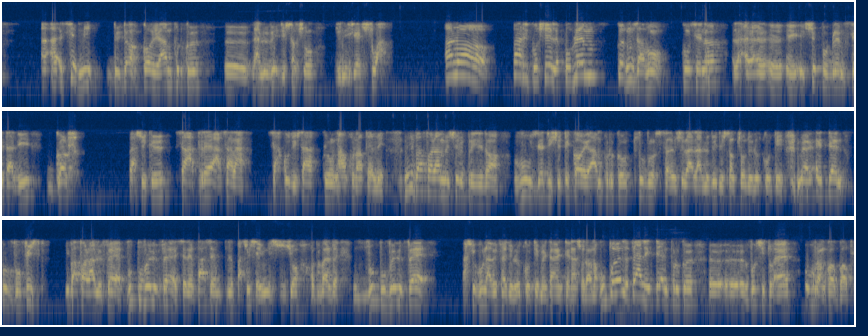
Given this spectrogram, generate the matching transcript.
s'est mis dedans, corps et âme, pour que la levée des sanctions du Niger soit. Alors, par ricochet, les problèmes que nous avons concernant euh, euh, ce problème, c'est-à-dire Golf, parce que ça a trait à ça là. C'est à cause de ça qu'on a, qu'on a fermé. Mais il va falloir, Monsieur le Président, vous êtes jeté corps et âme pour que tout cela, la levée des sanctions de l'autre côté. Mais interne, pour vos fils, il va falloir le faire. Vous pouvez le faire. Ce n'est pas parce que c'est une institution, on ne peut pas le faire. Vous pouvez le faire. Parce que vous l'avez fait de l'autre côté, maintenant internationalement. Vous pouvez le faire à l'interne pour que euh, euh, vos citoyens ouvrent encore Golf.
